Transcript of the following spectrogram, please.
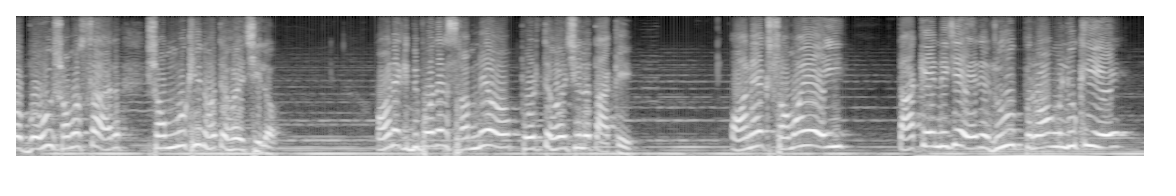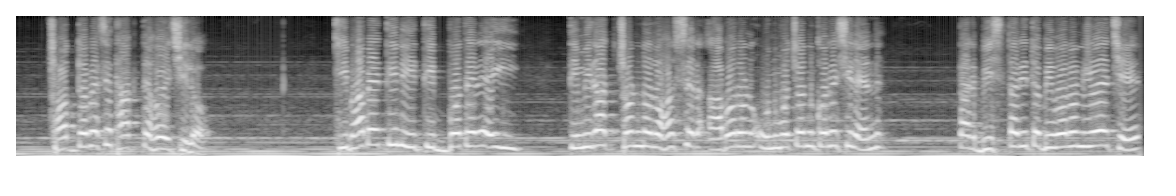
ও বহু সমস্যার সম্মুখীন হতে হয়েছিল। অনেক বিপদের সামনেও পড়তে হয়েছিল তাকে। অনেক সময়েই তাকে নিজের রূপ, রং লুকিয়ে ছদ্মবেশে থাকতে হয়েছিল। কীভাবে তিনি তিব্বতের এই তিমিরাচ্ছন্ন রহস্যের আবরণ উন্মোচন করেছিলেন, তার বিস্তারিত বিবরণ রয়েছে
